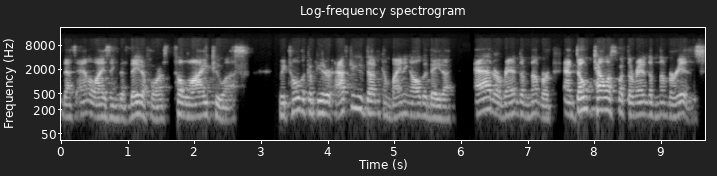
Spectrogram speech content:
that's analyzing this data for us to lie to us. We told the computer, after you've done combining all the data, add a random number and don't tell us what the random number is.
